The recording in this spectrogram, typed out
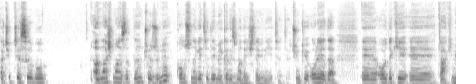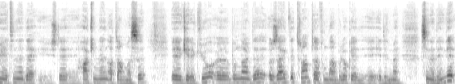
açıkçası bu anlaşmazlıkların çözümü konusuna getirdiği mekanizma da işlevini yitirdi. Çünkü oraya da e, oradaki e, tahkim heyetine de işte hakimlerin atanması e, gerekiyor. E, bunlar da özellikle Trump tarafından bloke ed- edilmesi nedeniyle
